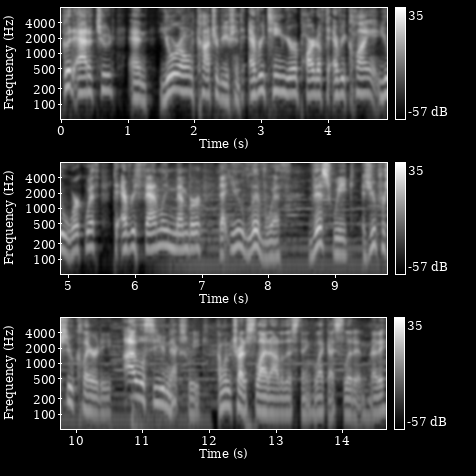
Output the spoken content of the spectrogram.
good attitude and your own contribution to every team you're a part of, to every client you work with, to every family member that you live with this week as you pursue clarity. I will see you next week. I'm going to try to slide out of this thing like I slid in. Ready?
